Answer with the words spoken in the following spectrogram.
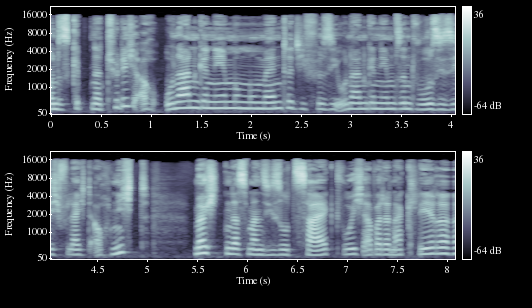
Und es gibt natürlich auch unangenehme Momente, die für sie unangenehm sind, wo sie sich vielleicht auch nicht möchten, dass man sie so zeigt, wo ich aber dann erkläre,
